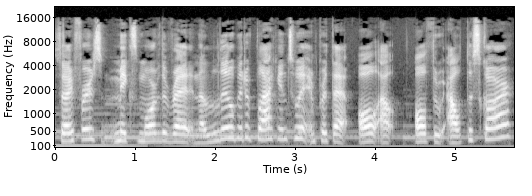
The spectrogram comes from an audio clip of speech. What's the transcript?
So I first mix more of the red and a little bit of black into it and put that all out all throughout the scar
